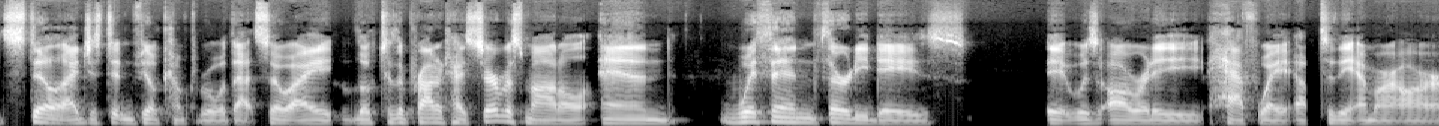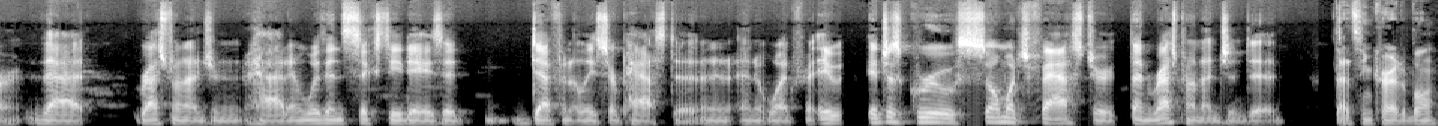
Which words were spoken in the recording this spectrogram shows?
Still, I just didn't feel comfortable with that. So I looked to the productized service model and within 30 days, it was already halfway up to the MRR that Restaurant Engine had, and within 60 days, it definitely surpassed it, and, and it went for it. It just grew so much faster than Restaurant Engine did. That's incredible.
